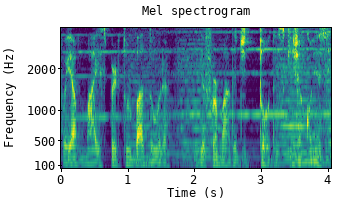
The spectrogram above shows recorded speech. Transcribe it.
foi a mais perturbadora e deformada de todas que já conheci.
